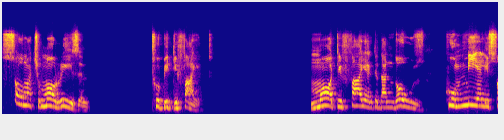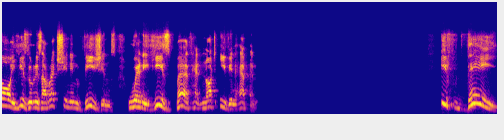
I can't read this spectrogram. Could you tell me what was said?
so much more reason to be defiant, more defiant than those who merely saw his resurrection in visions when his birth had not even happened. If they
